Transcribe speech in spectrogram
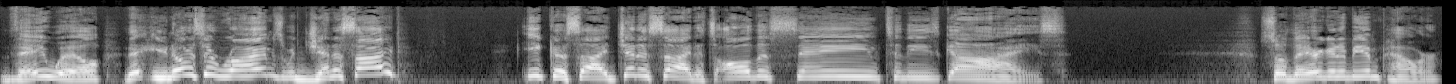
They will. They, you notice it rhymes with genocide? Ecocide, genocide, it's all the same to these guys. So they're going to be in power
